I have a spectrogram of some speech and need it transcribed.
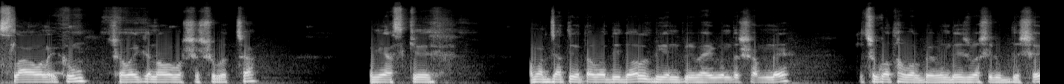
আসসালামু আলাইকুম। সবাইকে নববর্ষের শুভেচ্ছা। আমি আজকে আমার জাতীয়তাবাদী দল বিএনপি ভাই বোনদের সামনে কিছু কথা বলব এবং দেশবাসীর উদ্দেশ্যে।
